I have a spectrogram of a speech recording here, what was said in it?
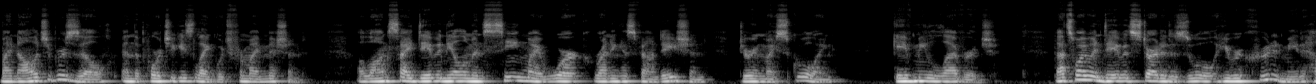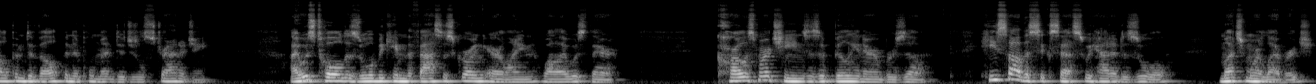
my knowledge of Brazil and the Portuguese language from my mission, alongside David Neeleman seeing my work running his foundation during my schooling, gave me leverage. That's why when David started Azul, he recruited me to help him develop and implement digital strategy. I was told Azul became the fastest growing airline while I was there. Carlos Martins is a billionaire in Brazil. He saw the success we had at Azul, much more leverage,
